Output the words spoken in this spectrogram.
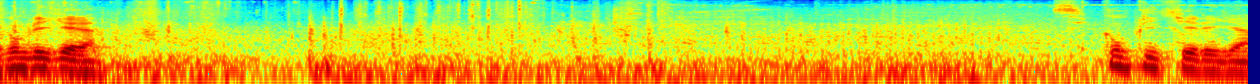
C'est compliqué là. C'est compliqué les gars.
